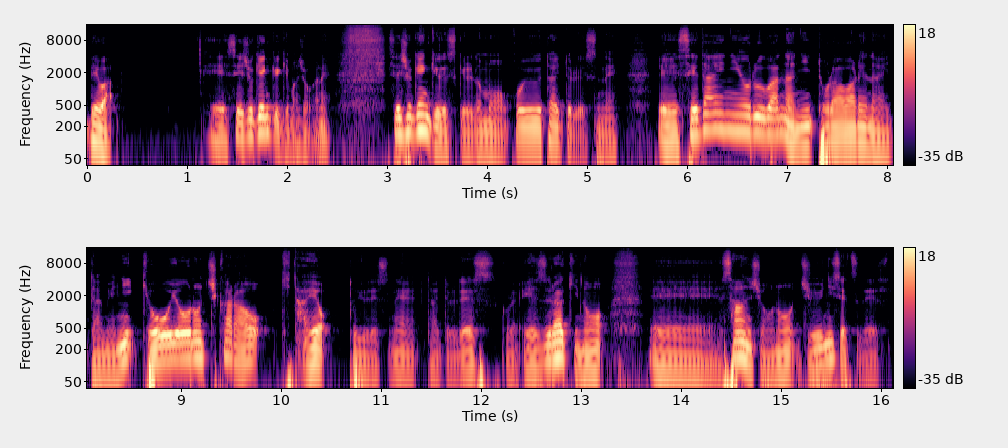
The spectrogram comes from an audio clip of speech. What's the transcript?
では、えー、聖書研究いきましょうかね。聖書研究ですけれども、こういうタイトルですね。えー、世代による罠にとらわれないために教養の力を鍛えよというですね、タイトルです。これ、絵面記の、えー、3章の12節です。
